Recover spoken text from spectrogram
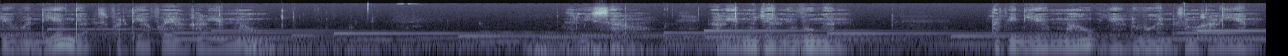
Jawaban dia nggak seperti apa yang kalian mau. Semisal kalian mau jalan hubungan tapi dia mau jalan hubungan sama kalian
